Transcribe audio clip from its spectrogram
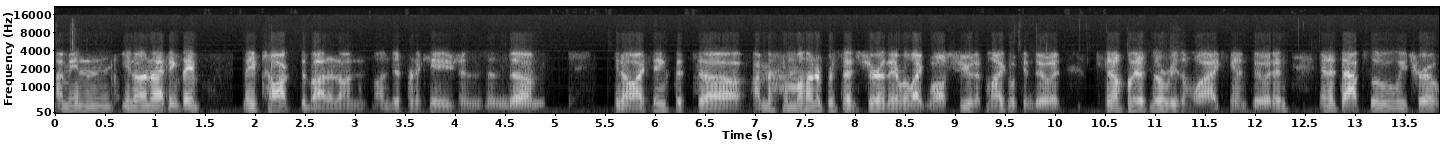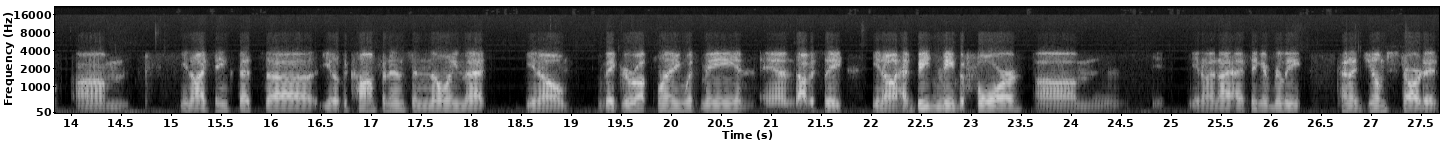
I mean, you know, and I think they've they've talked about it on on different occasions, and um, you know, I think that uh, I'm I'm 100% sure they were like, well, shoot, if Michael can do it, you know, there's no reason why I can't do it, and and it's absolutely true. Um, you know, I think that uh, you know the confidence and knowing that you know they grew up playing with me, and and obviously you know had beaten me before. Um, you know, and I, I think it really kind of jump started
